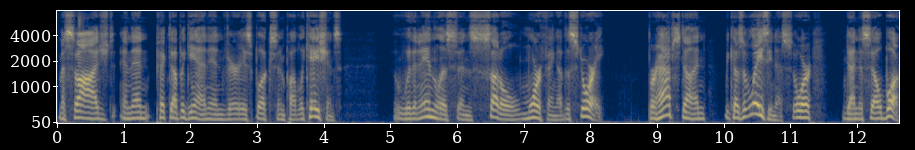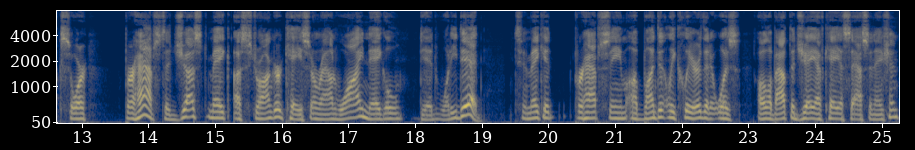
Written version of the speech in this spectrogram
massaged, and then picked up again in various books and publications with an endless and subtle morphing of the story. Perhaps done because of laziness, or done to sell books, or perhaps to just make a stronger case around why Nagell did what he did, to make it perhaps seem abundantly clear that it was all about the JFK assassination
